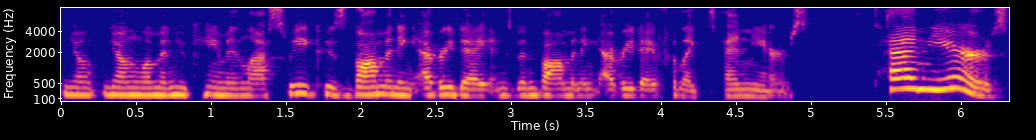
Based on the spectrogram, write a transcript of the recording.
young young woman who came in last week who's vomiting every day and has been vomiting every day for like 10 years. 10 years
